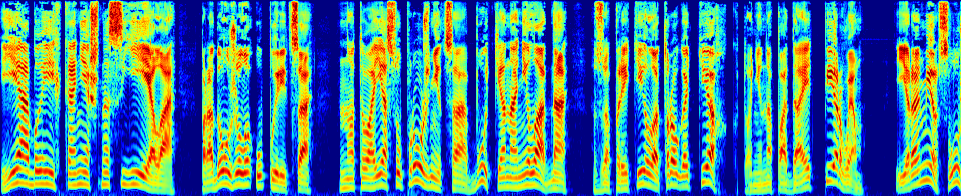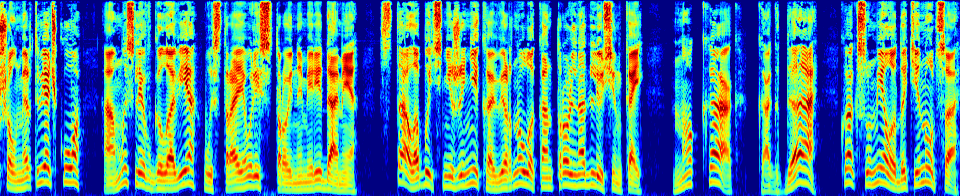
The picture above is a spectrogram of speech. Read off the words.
«Я бы их, конечно, съела!» — продолжила упыриться. «Но твоя супружница, будь она неладна, запретила трогать тех, кто не нападает первым. Яромир слушал мертвячку, а мысли в голове выстраивались стройными рядами. Стало быть, Снеженика вернула контроль над Люсенкой. Но как? Когда? Как сумела дотянуться?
